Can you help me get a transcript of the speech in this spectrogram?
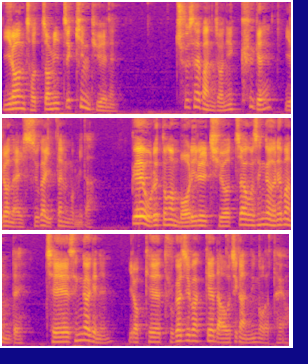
이런 저점이 찍힌 뒤에는 추세 반전이 크게 일어날 수가 있다는 겁니다. 꽤 오랫동안 머리를 쥐어짜고 생각을 해봤는데 제 생각에는 이렇게 두 가지밖에 나오지가 않는 것 같아요.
